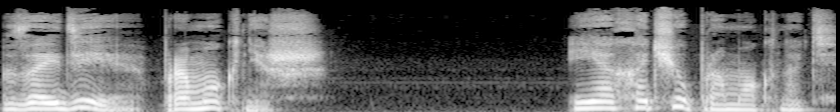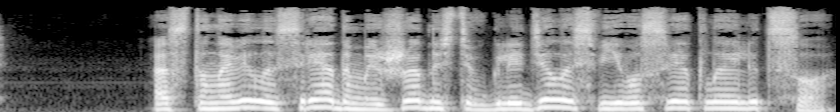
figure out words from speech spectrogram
«Зайди, промокнешь». «Я хочу промокнуть». Остановилась рядом и с жадностью вгляделась в его светлое лицо.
